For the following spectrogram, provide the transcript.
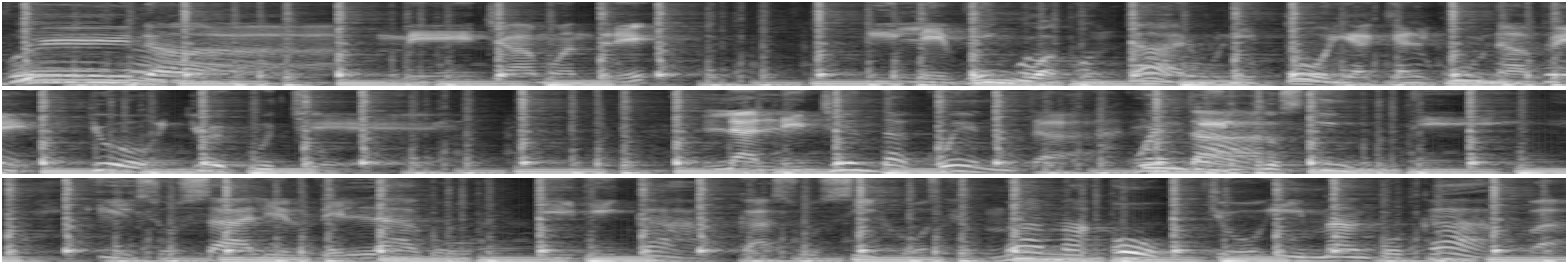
Buena, me llamo André y le vengo a contar una historia que alguna vez yo, yo escuché. La leyenda cuenta, cuenta que los Inti hizo salir del lago a sus hijos Mama Ocho y Manco Capa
